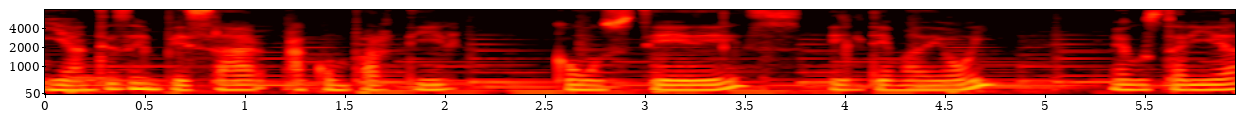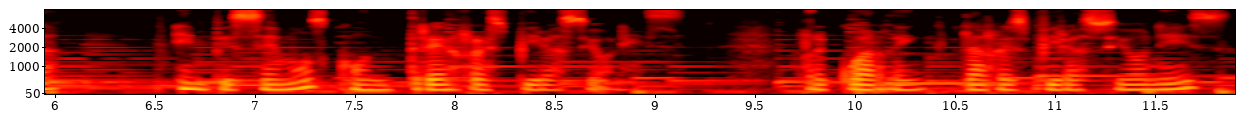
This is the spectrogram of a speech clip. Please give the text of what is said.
Y antes de empezar a compartir con ustedes el tema de hoy, me gustaría empecemos con tres respiraciones. Recuerden, las respiraciones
